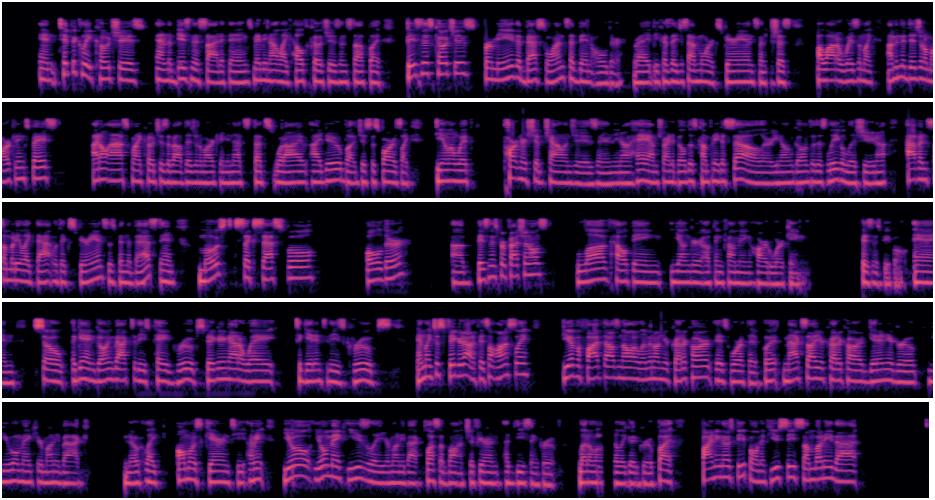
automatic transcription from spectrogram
and typically coaches and the business side of things maybe not like health coaches and stuff but business coaches for me the best ones have been older right? Because they just have more experience and it's just a lot of wisdom. Like i'm in the digital marketing space. I don't ask my coaches about digital marketing. I mean that's that's what i i do. But just as far as like dealing with partnership challenges and you know hey i'm trying to build this company to sell or you know i'm going through this legal issue you know having somebody like that with experience has been the best. And most successful older uh, business professionals love helping younger up and coming hardworking business people and so again going back to these paid groups figuring out a way to get into these groups and like just figure it out if it's honestly if you have a $5,000 limit on your credit card, it's worth it. Put max out your credit card, get in your group, you will make your money back. You know, like almost guarantee. I mean, you'll you'll make easily your money back plus a bunch if you're in a decent group, let alone a really good group. But finding those people and if you see somebody that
